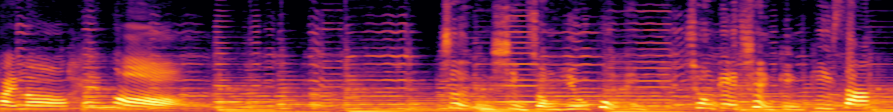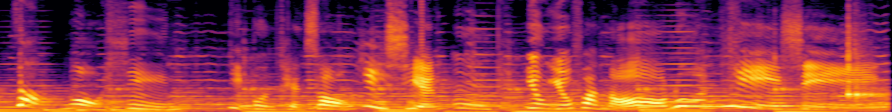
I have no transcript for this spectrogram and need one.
快乐黑么？这五行中有不平，穷给千金击杀杂我心。日本天上一线，嗯，拥有烦恼乱你心。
